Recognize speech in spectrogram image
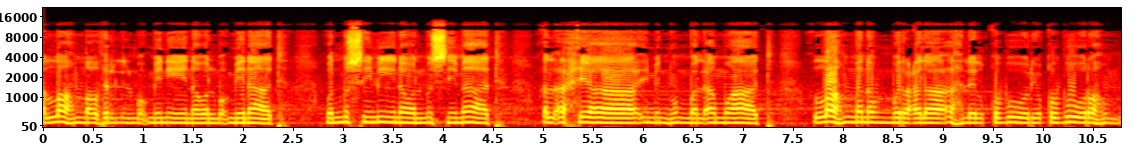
اللهم اغفر للمؤمنين والمؤمنات والمسلمين والمسلمات الأحياء منهم والأموات. اللهم نور على أهل القبور قبورهم.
